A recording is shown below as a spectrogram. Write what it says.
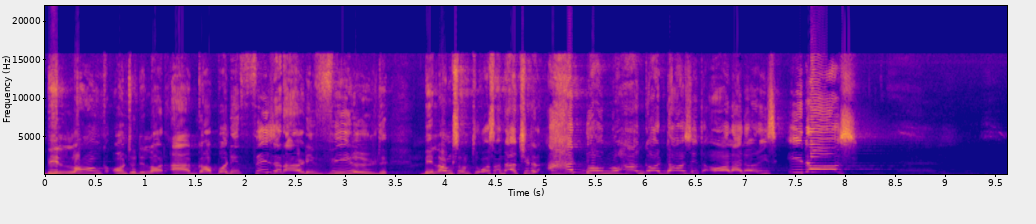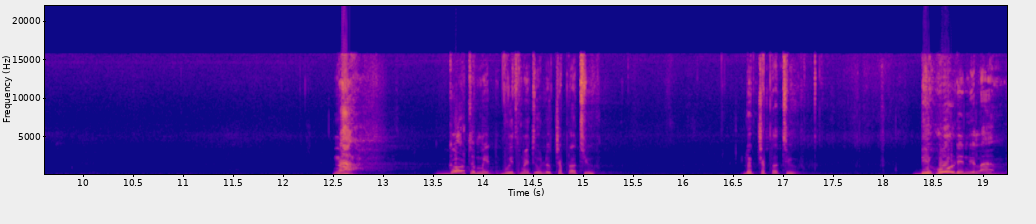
belong unto the Lord our God, but the things that are revealed belongs unto us and our children. I don't know how God does it. All I know is He does. Now, go to me, with me to Luke chapter 2. Luke chapter 2. Beholding the Lamb.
